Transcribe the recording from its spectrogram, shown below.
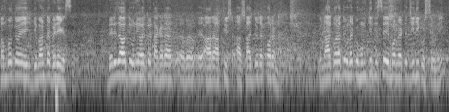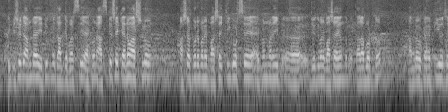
সম্ভবত এই ডিমান্ডটা বেড়ে গেছে। বেড়ে যাওয়াতে উনি হয়তো টাকাটা, আর আর্থিক সাহায্যটা করে না। তো না করাতে ওনাকে হুমকি দিচ্ছে এমন একটা জিডি করছে উনি। এই বিষয়টা আমরা এটুকু জানতে পারছি। এখন আজকে সে কেন আসলো, আসার পরে মানে বাসায় কি করছে, এখন মানে যদি মানে বাসায় এখন তারাবদ্ধ আমরা ওখানে পিওছে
